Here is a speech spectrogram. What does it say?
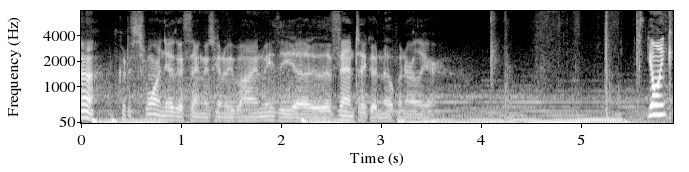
Huh. Could have sworn the other thing was going to be behind me. The, uh, the vent I couldn't open earlier. Yoink!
